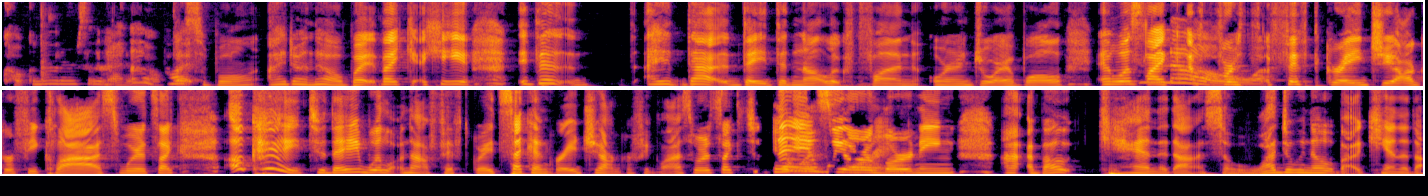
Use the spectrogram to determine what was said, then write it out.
coconut or something. I don't oh, know. Possible. But... I don't know. But like he, it, the I that day did not look fun or enjoyable. It was like no. a fourth, fifth grade geography class where it's like, okay, today we'll not fifth grade, second grade geography class where it's like today it we boring. are learning uh, about Canada. So what do we know about Canada?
